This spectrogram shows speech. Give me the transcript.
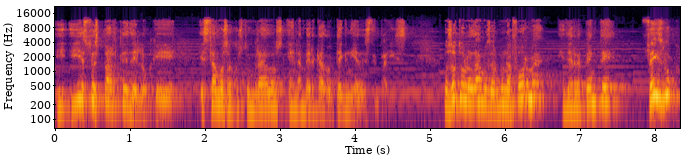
y, esto es parte de lo que estamos acostumbrados en la mercadotecnia de este país. Nosotros lo damos de alguna forma y de repente Facebook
